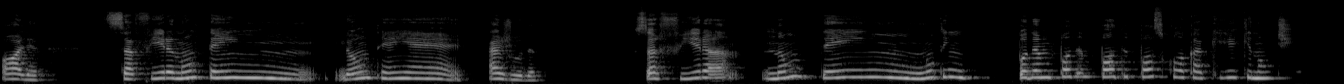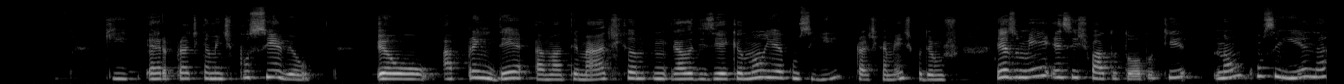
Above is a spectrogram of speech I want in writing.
Olha, Safira não tem não tem é, ajuda. Safira não tem, não tem, podemos, podemos, pode, posso colocar aqui que não que era praticamente possível eu aprender a matemática. Ela dizia que eu não ia conseguir, praticamente, podemos resumir esses fatos todos que não conseguia, né?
